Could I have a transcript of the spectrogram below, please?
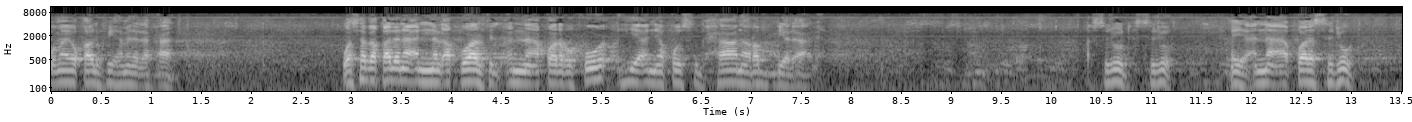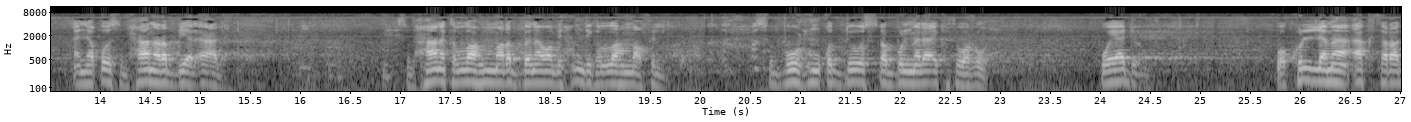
وما يقال فيها من الأفعال. وسبق لنا أن الأقوال في أن أقوال الركوع هي أن يقول سبحان ربي الأعلى. السجود السجود. هي أن أقوال السجود. أن يقول سبحان ربي الأعلى. سبحانك اللهم ربنا وبحمدك اللهم اغفر لي. سبوح قدوس رب الملائكة والروح. ويدعو. وكلما أكثر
